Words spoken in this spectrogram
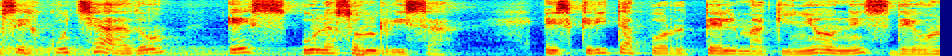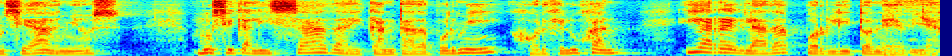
Escuchado Es una sonrisa, escrita por Telma Quiñones, de 11 años, musicalizada y cantada por mí, Jorge Luján, y arreglada por Lito Nevia.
